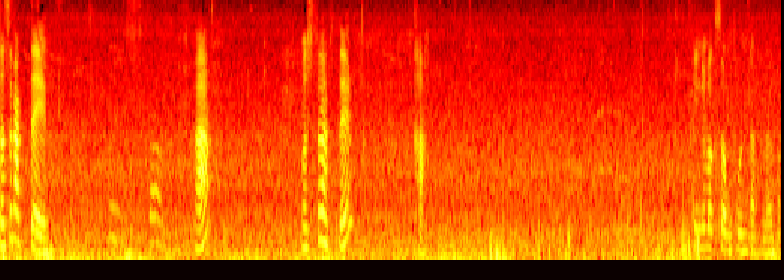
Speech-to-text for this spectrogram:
कसं लागतंय? हा मस्त लागतंय? खा. तिने बघ संपून टाकलं बघ.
